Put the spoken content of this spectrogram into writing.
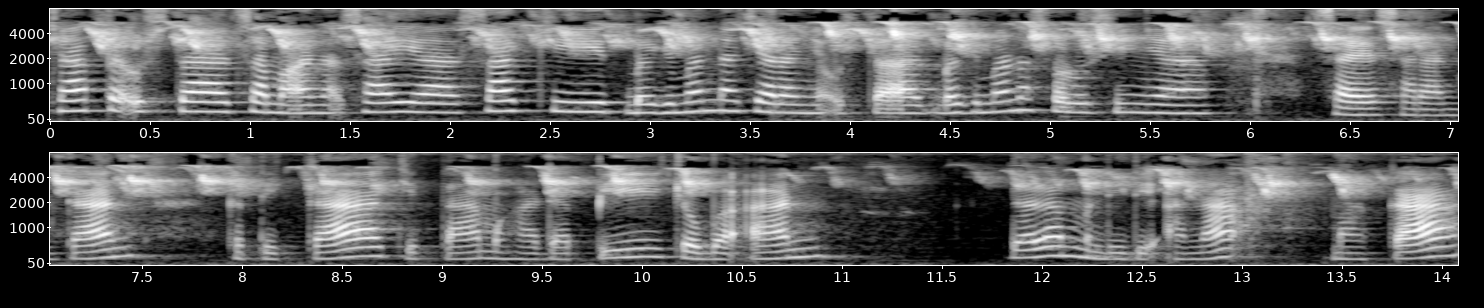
capek Ustadz sama anak saya. Sakit. Bagaimana caranya Ustadz? Bagaimana solusinya? Saya sarankan ketika kita menghadapi cobaan dalam mendidik anak, maka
